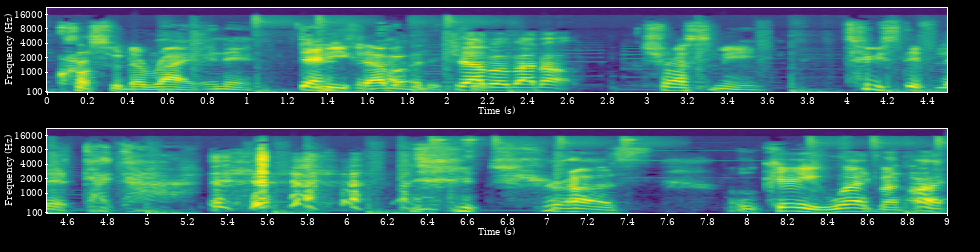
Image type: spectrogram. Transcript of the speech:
Cross with the right, innit? Then you can Jab, come jab man up. Trust me. Two stiff kai. Trust. Okay, word man. All right.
